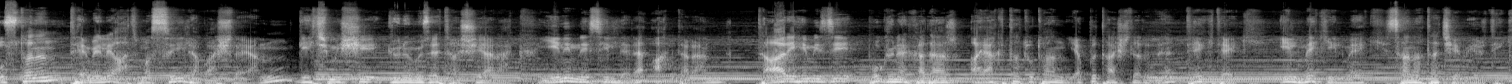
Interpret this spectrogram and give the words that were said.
Ustanın temeli atmasıyla başlayan, geçmişi günümüze taşıyarak yeni nesillere aktaran, tarihimizi bugüne kadar ayakta tutan yapı taşlarını tek tek, ilmek ilmek sanata çevirdik.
